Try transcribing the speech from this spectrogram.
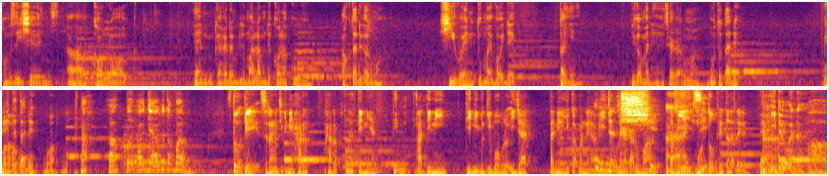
Conversations uh, Call log And kadang-kadang bila malam dia call aku Aku tak ada kat rumah She went to my void deck Tanya You kat mana? I cakap kat rumah Motor tak ada Kereta tak ada Wow. Hah? Apa? Sekejap aku tak faham So, okay, senang macam ni. Har, harap tu Hartini kan? Tini, tini. Ah, Tini. Tini pergi bawa belok Ijat. Tanya you kat mana. Habis Oh, Ijat cakap kat rumah. shit. Tapi Ah, see? motor kereta tak ada. Ya, Ah. either one lah Ah.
